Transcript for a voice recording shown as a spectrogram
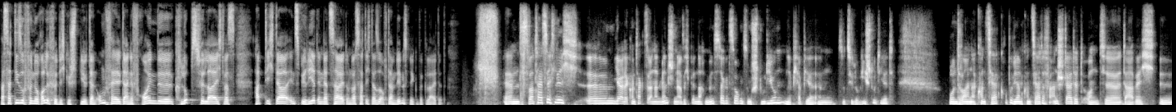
Was hat die so für eine Rolle für dich gespielt? Dein Umfeld, deine Freunde, Clubs vielleicht? Was hat dich da inspiriert in der Zeit und was hat dich da so auf deinem Lebensweg begleitet? Ähm, das war tatsächlich ähm, ja der Kontakt zu anderen Menschen. Also ich bin nach Münster gezogen zum Studium. Ich habe hier ähm, Soziologie studiert und war in einer Konzertgruppe. Wir haben Konzerte veranstaltet und äh, da habe ich äh,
